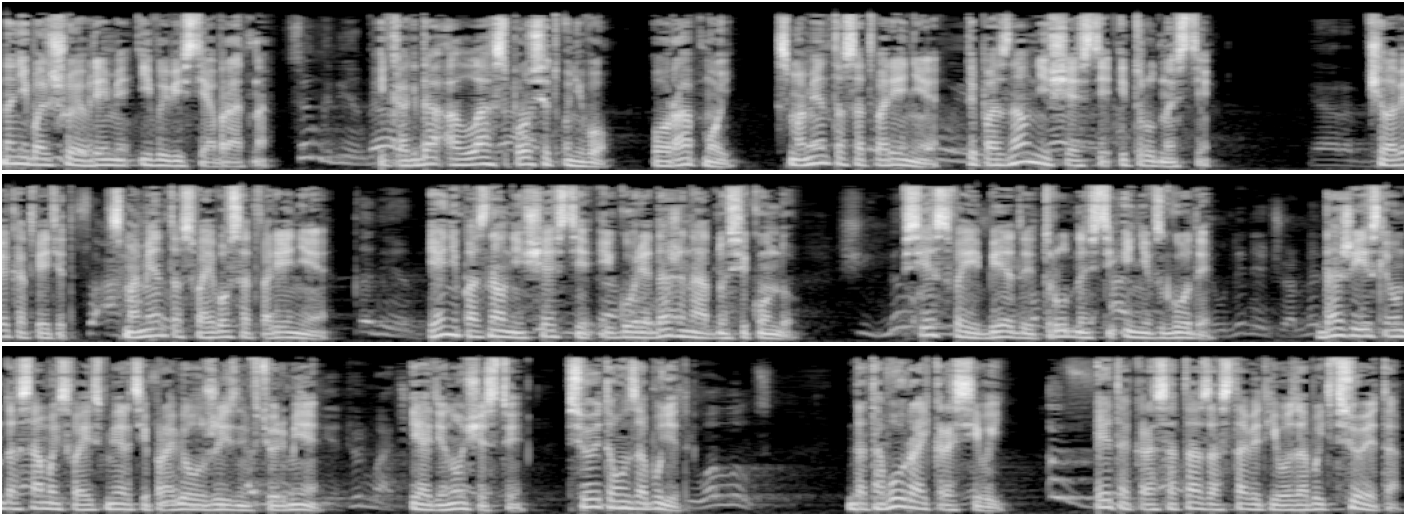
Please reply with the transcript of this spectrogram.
на небольшое время и вывести обратно. И когда Аллах спросит у него, «О раб мой, с момента сотворения ты познал несчастье и трудности?» Человек ответит, «С момента своего сотворения я не познал несчастья и горя даже на одну секунду. Все свои беды, трудности и невзгоды, даже если он до самой своей смерти провел жизнь в тюрьме и одиночестве, все это он забудет. До того рай красивый. Эта красота заставит его забыть все это.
